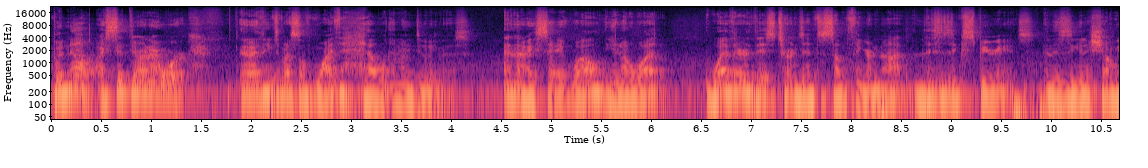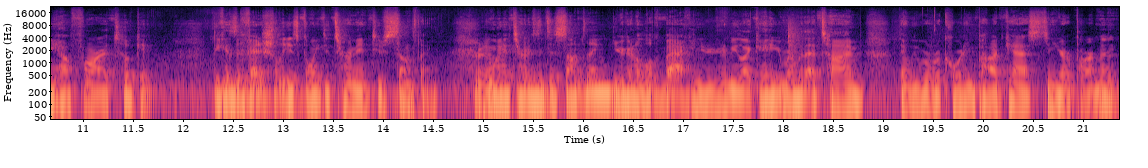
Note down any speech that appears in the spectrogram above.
But no, I sit there and I work. And I think to myself, why the hell am I doing this? And then I say, well, you know what? Whether this turns into something or not, this is experience. And this is going to show me how far I took it. Because eventually it's going to turn into something. Right. And when it turns into something, you're going to look back and you're going to be like, hey, you remember that time that we were recording podcasts in your apartment?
